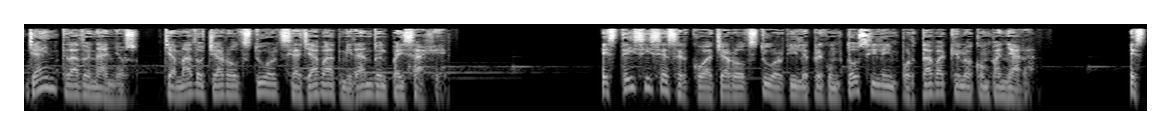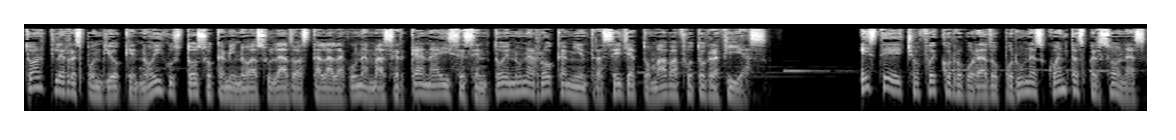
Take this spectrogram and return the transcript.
ya entrado en años, llamado Gerald Stewart se hallaba admirando el paisaje. Stacy se acercó a Gerald Stewart y le preguntó si le importaba que lo acompañara. Stuart le respondió que no y gustoso caminó a su lado hasta la laguna más cercana y se sentó en una roca mientras ella tomaba fotografías. Este hecho fue corroborado por unas cuantas personas,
